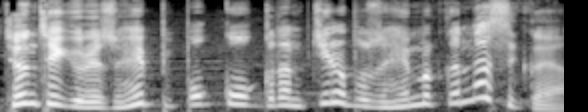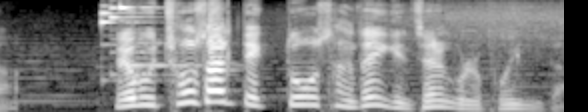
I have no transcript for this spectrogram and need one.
전체 교류해서 회피 뽑고 그 다음 찔러보서 해멀 끝났을 거야. 내가 보기 초살덱도 상당히 괜찮은 걸로 보입니다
